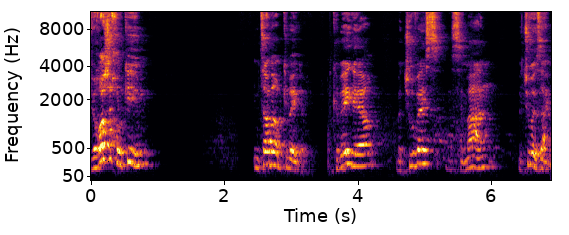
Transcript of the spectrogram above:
וראש החולקים נמצא ברב קוויגר. רב קוויגר בתשובס בסימן, בתשובס זין.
